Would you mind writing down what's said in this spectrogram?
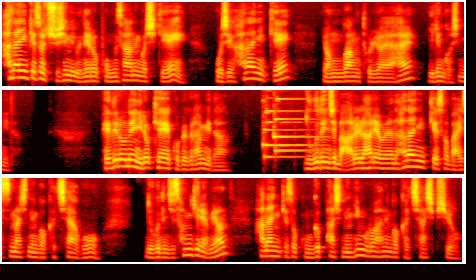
하나님께서 주신 은혜로 봉사하는 것이기에 오직 하나님께 영광 돌려야 할 일인 것입니다. 베드로는 이렇게 고백을 합니다. 누구든지 말을 하려면 하나님께서 말씀하시는 것 같이 하고 누구든지 섬기려면 하나님께서 공급하시는 힘으로 하는 것 같이 하십시오.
